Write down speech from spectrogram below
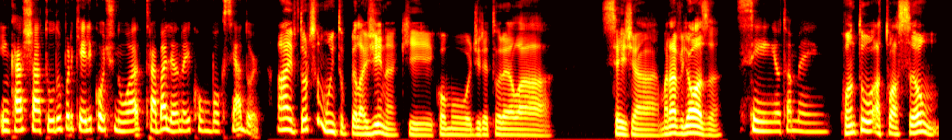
encaixar tudo, porque ele continua trabalhando aí como boxeador. Ah, eu torço muito pela Gina, que como diretora ela seja maravilhosa. Sim, eu também. Quanto à atuação,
